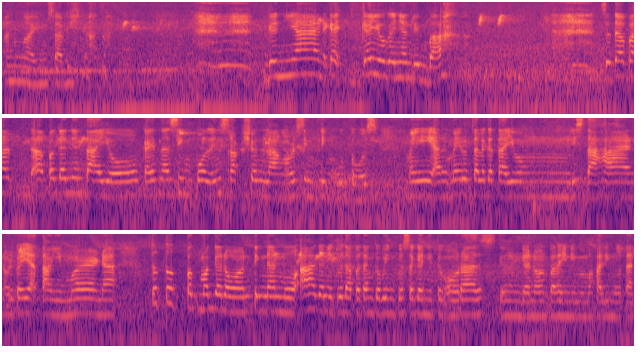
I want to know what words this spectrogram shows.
ano nga yung sabi niya? ganyan. Kay, kayo, ganyan din ba? so, dapat, ah, pag ganyan tayo, kahit na simple instruction lang or simpleng utos, may, mayroon talaga tayong listahan or kaya timer na tutut pag magganon, tingnan mo, ah, ganito dapat ang gawin ko sa ganitong oras, ganon ganon para hindi mo makalimutan.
